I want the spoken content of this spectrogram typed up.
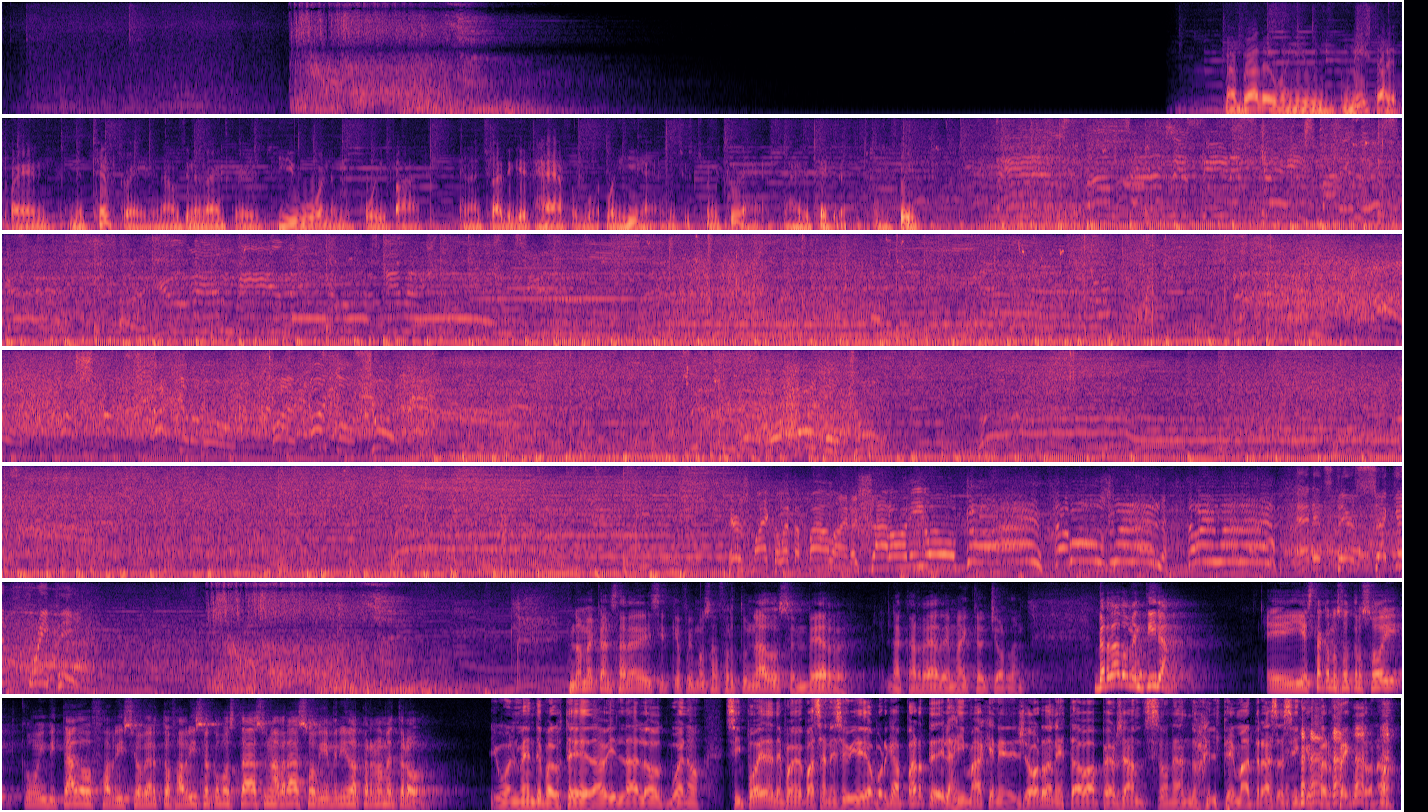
My brother, when he was when he started playing in the 10th grade and I was in the 9th grade, he wore number 45. And I tried to get half of what, what he had, which was 22 and a half. So I had to take it up to 23. No me cansaré de decir que fuimos afortunados en ver la carrera de Michael Jordan. ¿Verdad o mentira? Eh, y está con nosotros hoy como invitado Fabricio Berto. Fabricio, ¿cómo estás? Un abrazo, bienvenido a Cronómetro. Igualmente para ustedes, David Lalo. Bueno, si pueden, después me pasan ese video, porque aparte de las imágenes de Jordan, estaba Per Jam sonando el tema atrás, así que perfecto, ¿no?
